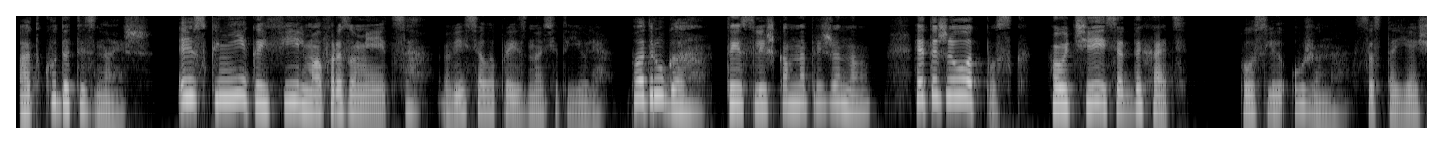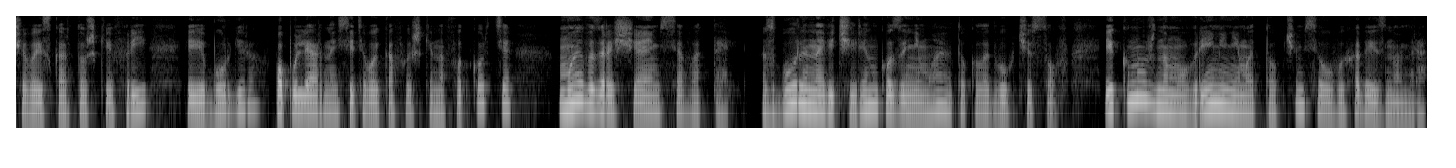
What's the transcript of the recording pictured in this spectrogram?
Откуда ты знаешь? Из книг и фильмов, разумеется, весело произносит Юля. Подруга, ты слишком напряжена. Это же отпуск. Учись отдыхать. После ужина, состоящего из картошки фри и бургера в популярной сетевой кафешке на фудкорте, мы возвращаемся в отель. Сборы на вечеринку занимают около двух часов, и к нужному времени мы топчемся у выхода из номера,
